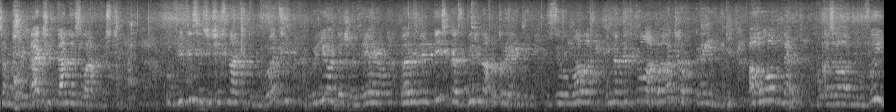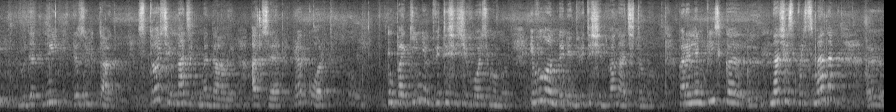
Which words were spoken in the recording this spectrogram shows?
самовіддачі та незламності. У 2016 році в Ріо де Жанейро паралімпійська збірна України здивувала і надихнула багатьох країн, а головне показала новий видатний результат 117 медалей, а це рекорд. У Пекіні в 2008 і в Лондоні в 2012 паралімпійська е, наші спортсмени е,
